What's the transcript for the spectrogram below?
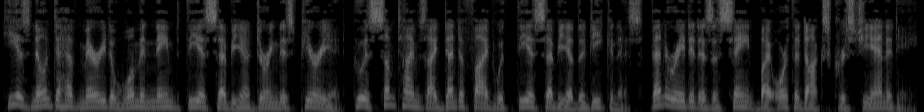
He is known to have married a woman named Theosebia during this period, who is sometimes identified with Theosebia the deaconess, venerated as a saint by Orthodox Christianity.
